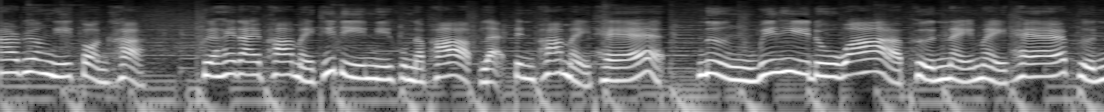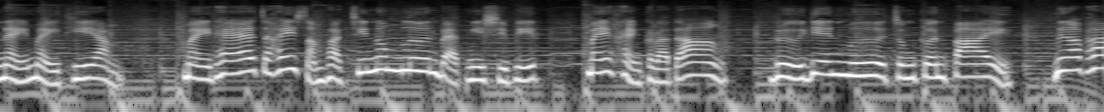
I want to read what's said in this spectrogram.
5 เรื่องนี้ก่อนค่ะ เพื่อให้ได้ผ้าไหมที่ดีมีคุณภาพและเป็นผ้าไหมแท้ 1. วิธีดูว่าผืนไหนไหมแท้ ผืนไหนไหมเทียม ไหมแท้จะให้สัมผัสที่นุ่มลื่นแบบมีชีวิต ไม่แข็งกระด้าง หรือเย็นมือจนเกินไป เนื้อผ้า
